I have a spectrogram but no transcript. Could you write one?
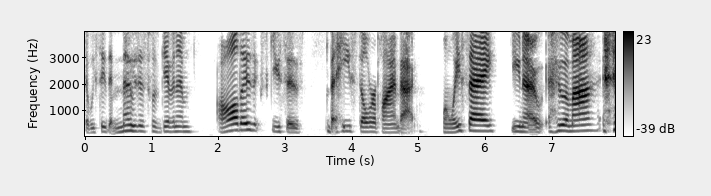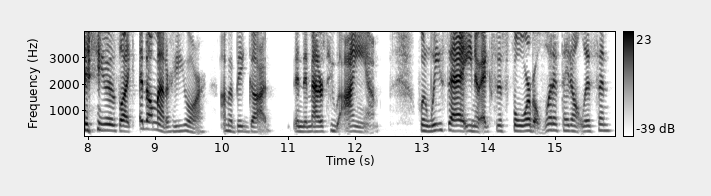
that we see that Moses was giving him, all those excuses but he's still replying back. When we say, you know, who am I? he was like, it don't matter who you are. I'm a big God and it matters who I am. When we say, you know, Exodus 4, but what if they don't listen?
